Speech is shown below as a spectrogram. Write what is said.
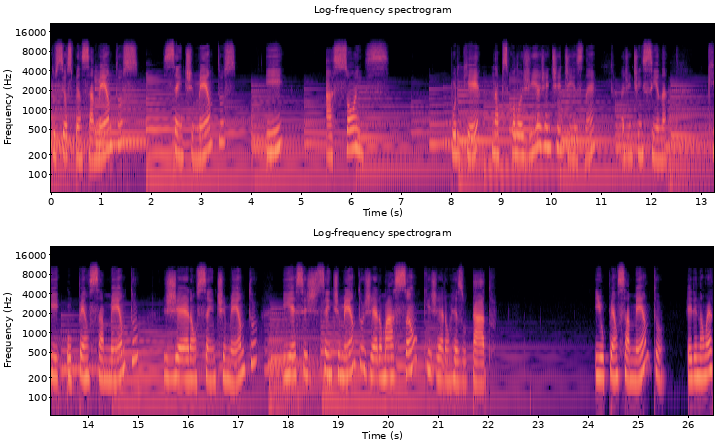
dos seus pensamentos, sentimentos e ações. Porque na psicologia a gente diz, né? A gente ensina que o pensamento gera um sentimento e esse sentimento gera uma ação que gera um resultado. E o pensamento, ele não é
